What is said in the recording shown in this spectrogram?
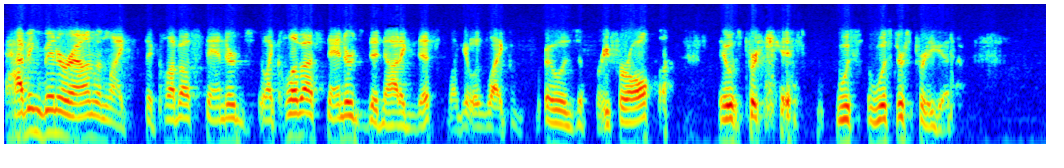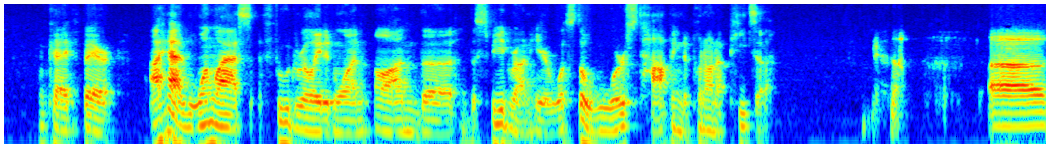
having been around when like the clubhouse standards, like clubhouse standards did not exist. Like it was like it was a free for all. It was pretty good. Wor- Worcester's pretty good. okay, fair. I had one last food related one on the the speed run here. What's the worst topping to put on a pizza? Uh,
